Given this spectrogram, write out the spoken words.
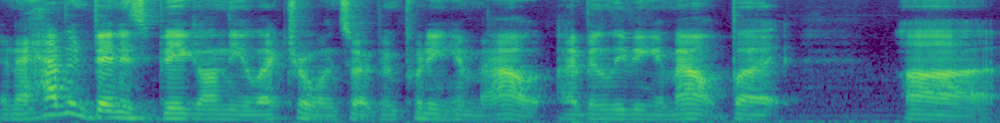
and i haven't been as big on the electro one so i've been putting him out i've been leaving him out but uh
